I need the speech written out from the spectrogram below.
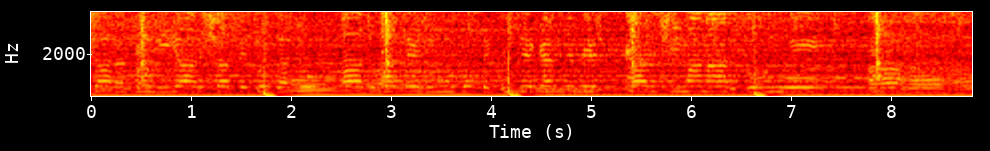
সারা দুনিয়ার সাথে যোগাযোগ আজ হাতের মুঠোতে গুঁজে গেছে দেশ তার সীমানার গন্ডি আহা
